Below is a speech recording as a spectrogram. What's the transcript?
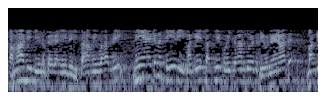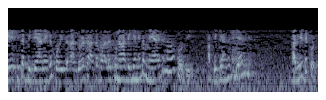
සමාධිය දිනු කරගන්නේ ඉතාම විවහල් වෙයි. මේ ඇයිටම තේරෙයි මගේ සතිය කොයිතරම් දුරට දියුණු වෙනවද? මගේ හිත පිට යන එක කොයිතරම් දුරට අද වලසුණාද කියන එක මේ ඇයිටම අවබෝධයි. අපි කියන්නේ කියන්නේ. හරියට කොට.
